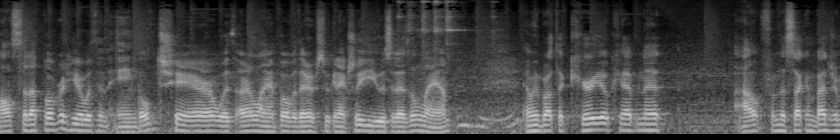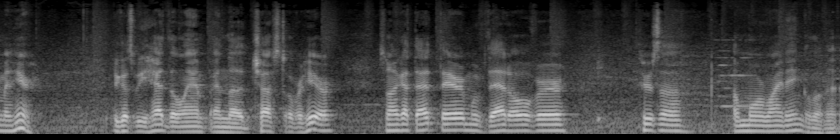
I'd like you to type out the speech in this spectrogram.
all set up over here with an angled chair with our lamp over there so we can actually use it as a lamp. Mm-hmm. And we brought the curio cabinet out from the second bedroom in here because we had the lamp and the chest over here. So now I got that there, moved that over. Here's a, a more wide angle of it.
